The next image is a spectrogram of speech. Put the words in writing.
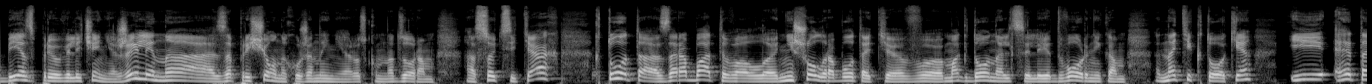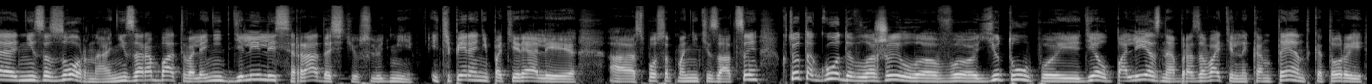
без преувеличения, жили на запрещенных уже ныне Роскомнадзором а, соцсетях. Кто-то зарабатывал, не шел работать в Макдональдс или дворником на ТикТоке, и это не зазорно, они зарабатывали, они делились радостью с людьми. И теперь они потеряли а, способ монетизации. Кто-то годы вложил в YouTube и делал полезный образовательный контент, который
